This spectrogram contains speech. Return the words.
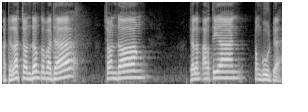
adalah condong kepada condong dalam artian penggoda.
